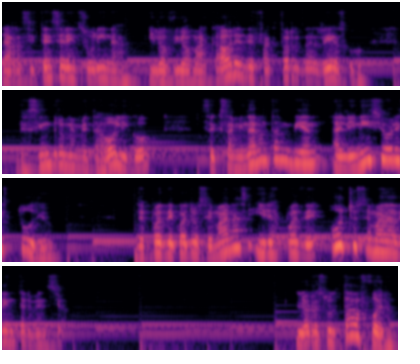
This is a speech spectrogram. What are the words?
la resistencia a la insulina y los biomarcadores de factores de riesgo de síndrome metabólico se examinaron también al inicio del estudio, después de cuatro semanas y después de ocho semanas de intervención. Los resultados fueron,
